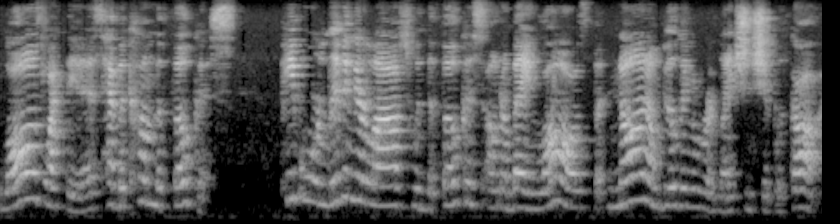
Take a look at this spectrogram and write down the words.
laws like this have become the focus. People were living their lives with the focus on obeying laws, but not on building a relationship with God.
